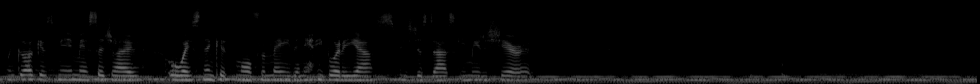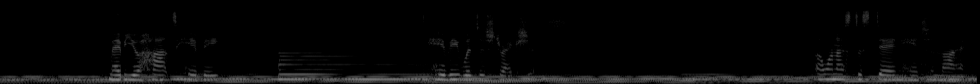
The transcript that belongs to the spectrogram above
When God gives me a message, I always think it's more for me than anybody else. He's just asking me to share it. Maybe your heart's heavy, heavy with distractions. I want us to stand here tonight.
